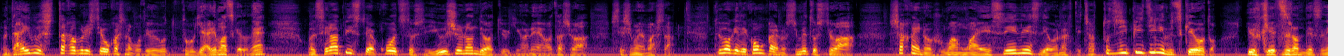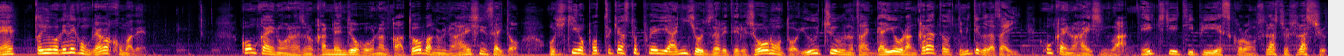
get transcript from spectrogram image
まあ、だいぶ知ったかぶりしておかしなこと言う時ありますけどね。セラピストやコーチとして優秀なんではという気がね、私はしてしまいました。というわけで今回の締めとしては、社会の不満は SNS ではなくてチャット GPT にぶつけようという結論ですね。というわけで今回はここまで。今回のお話の関連情報なんかは当番組の配信サイト、お聞きのポッドキャストプレイヤーに表示されているショーノート、YouTube の概要欄から辿ってみてください。今回の配信は、https コロンスラッシュスラッシュ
